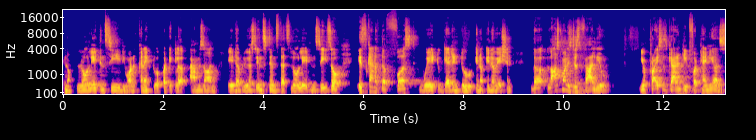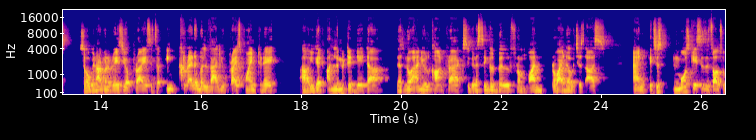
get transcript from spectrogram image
You know, low latency. Do you want to connect to a particular Amazon AWS instance that's low latency? So it's kind of the first way to get into you know innovation. The last one is just value. Your price is guaranteed for 10 years. So we're not going to raise your price. It's an incredible value price point today. Uh, you get unlimited data. There's no annual contracts. You get a single bill from one provider, which is us and it's just, in most cases, it's also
